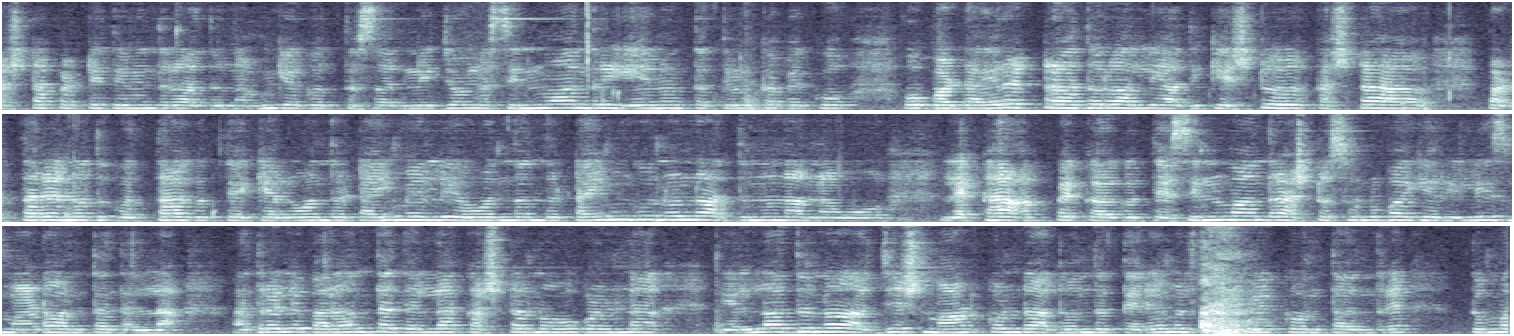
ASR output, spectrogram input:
ಕಷ್ಟಪಟ್ಟಿದ್ದೀವಿ ಅಂದ್ರೆ ಅದು ನಮಗೆ ಗೊತ್ತು ಸರ್. ನಿಜವಾಗ್ಲೂ ಸಿನಿಮಾ ಅಂದರೆ ಏನು ಅಂತ ತಿಳ್ಕೋಬೇಕು. ಒಬ್ಬ ಡೈರೆಕ್ಟರ್ ಆದರೂ ಅಲ್ಲಿ ಅದಕ್ಕೆ ಎಷ್ಟು ಕಷ್ಟ ಪಡ್ತಾರೆ ಅನ್ನೋದು ಗೊತ್ತಾಗುತ್ತೆ. ಕೆಲವೊಂದು ಟೈಮಲ್ಲಿ ಒಂದೊಂದು ಟೈಮ್ಗೂ ಅದನ್ನು ನಾವು ಲೆಕ್ಕ ಹಾಕಬೇಕಾಗುತ್ತೆ. ಸಿನಿಮಾ ಅಂದ್ರೆ ಅಷ್ಟು ಸುಲಭವಾಗಿ ರಿಲೀಸ್ ಮಾಡೋ ಅಂಥದ್ದಲ್ಲ. ಅದರಲ್ಲಿ ಬರೋಂಥದ್ದೆಲ್ಲ ಕಷ್ಟ ನೋವುಗಳನ್ನ ಎಲ್ಲದನ್ನು ಅಡ್ಜಸ್ಟ್ ಮಾಡಿಕೊಂಡು ಅದೊಂದು ತೆರೆ ಮೇಲೆ ತರಬೇಕು ಅಂತ ಅಂದರೆ ತುಂಬ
